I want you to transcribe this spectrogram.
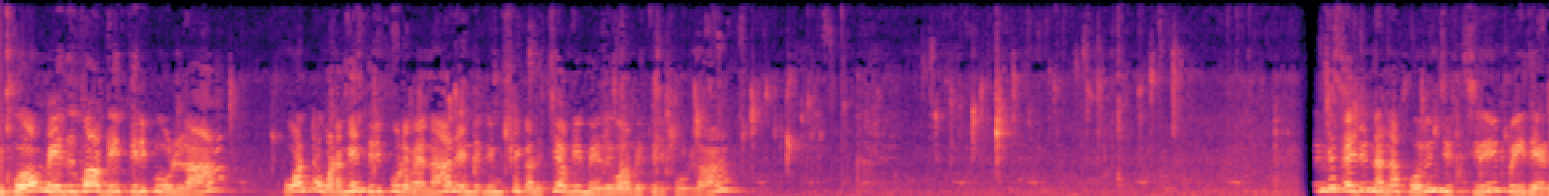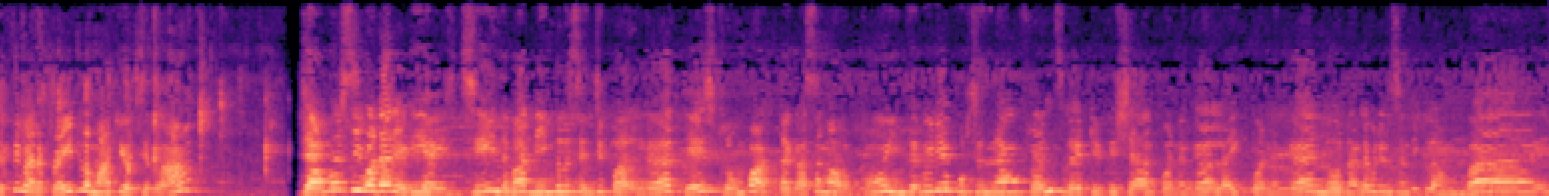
இப்போது மெதுவாக அப்படியே திருப்பி விடலாம். போட்ட உடனே திருப்பி விட வேணாம். ரெண்டு நிமிஷம் கழிச்சு அப்படியே மெதுவாக அப்படியே திருப்பி விடலாம். ரெண்டு சைடும் நல்லா பொரிஞ்சிச்சு இப்போ இதை எடுத்து வேறு பிளேட்டில் மாற்றி வச்சிடலாம். ஜவ்வரிசி வடை ரெடி ஆயிடுச்சு. இந்த மாதிரி நீங்களும் செஞ்சு பாருங்கள் டேஸ்ட் ரொம்ப அட்டகாசமாக இருக்கும். இந்த வீடியோ பிடிச்சிருந்தா உங்கள் ஃப்ரெண்ட்ஸ் ரிலேட்டிவ்க்கு ஷேர் பண்ணுங்கள் லைக் பண்ணுங்கள் இன்னொரு நல்ல வீடியோ சந்திக்கலாம். பாய்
